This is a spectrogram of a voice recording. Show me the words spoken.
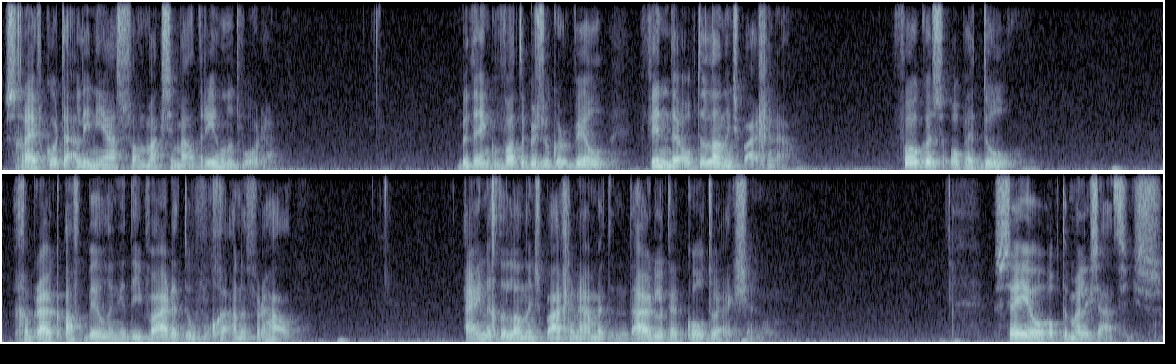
Schrijf korte alinea's van maximaal 300 woorden. Bedenk wat de bezoeker wil vinden op de landingspagina. Focus op het doel. Gebruik afbeeldingen die waarde toevoegen aan het verhaal. Eindig de landingspagina met een duidelijke call to action. SEO-optimalisaties.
